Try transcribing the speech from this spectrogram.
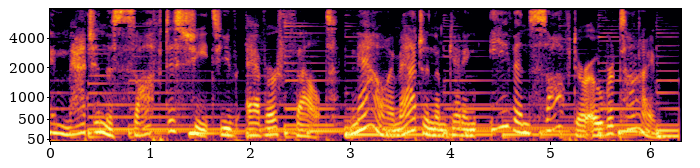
Imagine the softest sheets you've ever felt. Now imagine them getting even softer over time.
